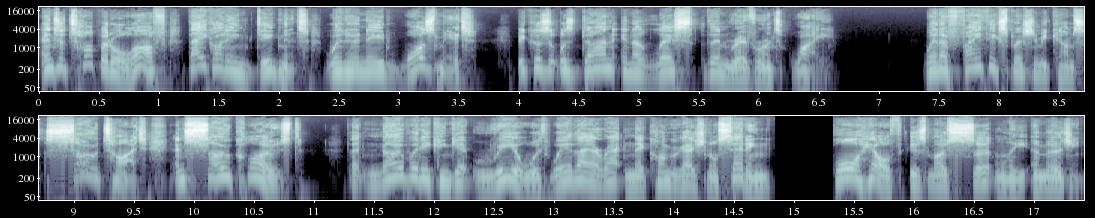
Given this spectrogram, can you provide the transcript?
And to top it all off, they got indignant when her need was met because it was done in a less than reverent way. When a faith expression becomes so tight and so closed that nobody can get real with where they are at in their congregational setting, poor health is most certainly emerging.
